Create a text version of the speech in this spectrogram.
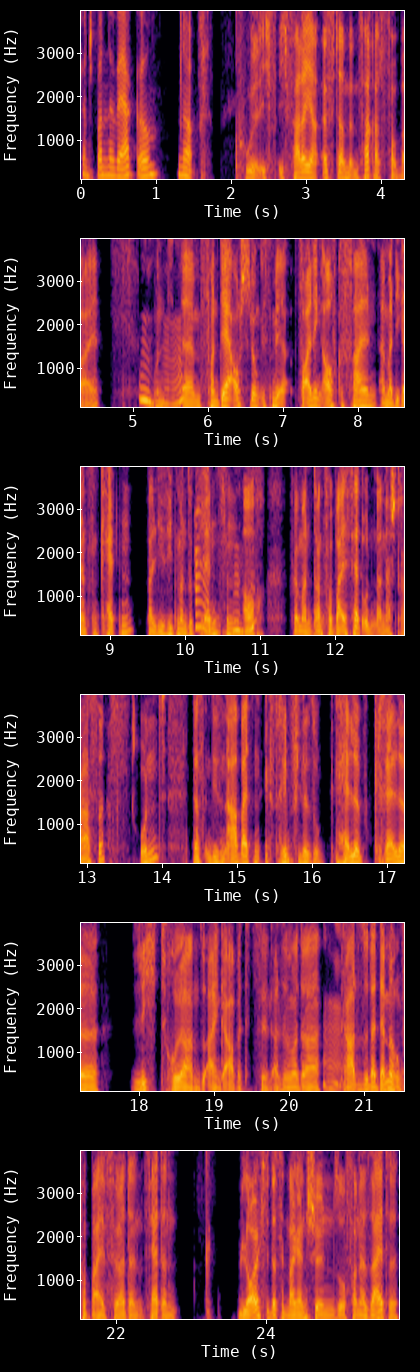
ganz spannende Werke. Ja. Cool. Ich, ich fahre da ja öfter mit dem Fahrrad vorbei. Mhm. Und ähm, von der Ausstellung ist mir vor allen Dingen aufgefallen, einmal die ganzen Ketten, weil die sieht man so ah, glänzen, mhm. auch wenn man dran vorbeifährt, unten an der Straße. Und dass in diesen Arbeiten extrem viele so helle, grelle Lichtröhren so eingearbeitet sind. Also wenn man da mhm. gerade so in der Dämmerung vorbeifährt, dann fährt dann leuchtet das immer ganz schön so von der Seite,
